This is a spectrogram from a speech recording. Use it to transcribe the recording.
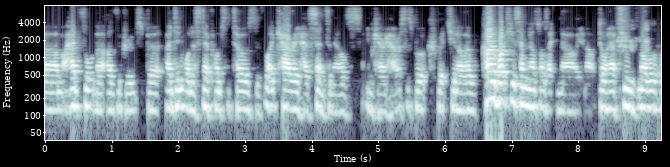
Um, I had thought about other groups, but I didn't want to step onto the toes of, like, Carrie has Sentinels in Carrie Harris's book, which, you know, I kind of watched you Sentinels, and I was like, no, you know, don't have two novel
